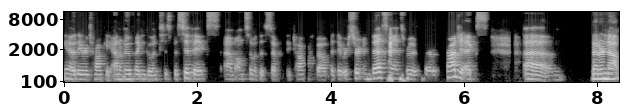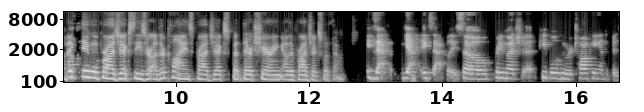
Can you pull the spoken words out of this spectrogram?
You know, they were talking. I don't know if I can go into specifics um, on some of the stuff that they talked about, but there were certain investments where there were projects um, that are not big table projects. These are other clients' projects, but they're sharing other projects with them. Exactly. Yeah, exactly. So pretty much uh, people who were talking at the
